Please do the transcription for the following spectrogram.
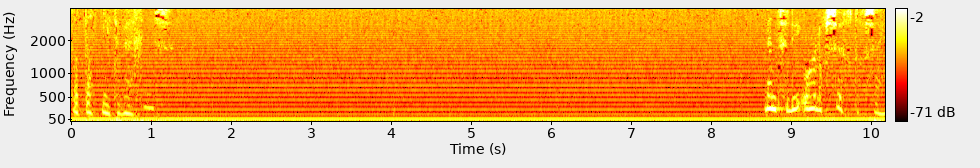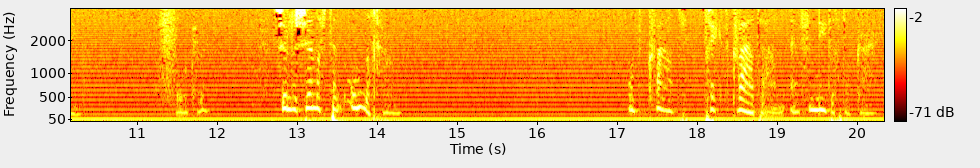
dat dat niet de weg is. Mensen die oorlogzuchtig zijn, volkeren, zullen zelf ten onder gaan. Want kwaad trekt kwaad aan en vernietigt elkaar.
